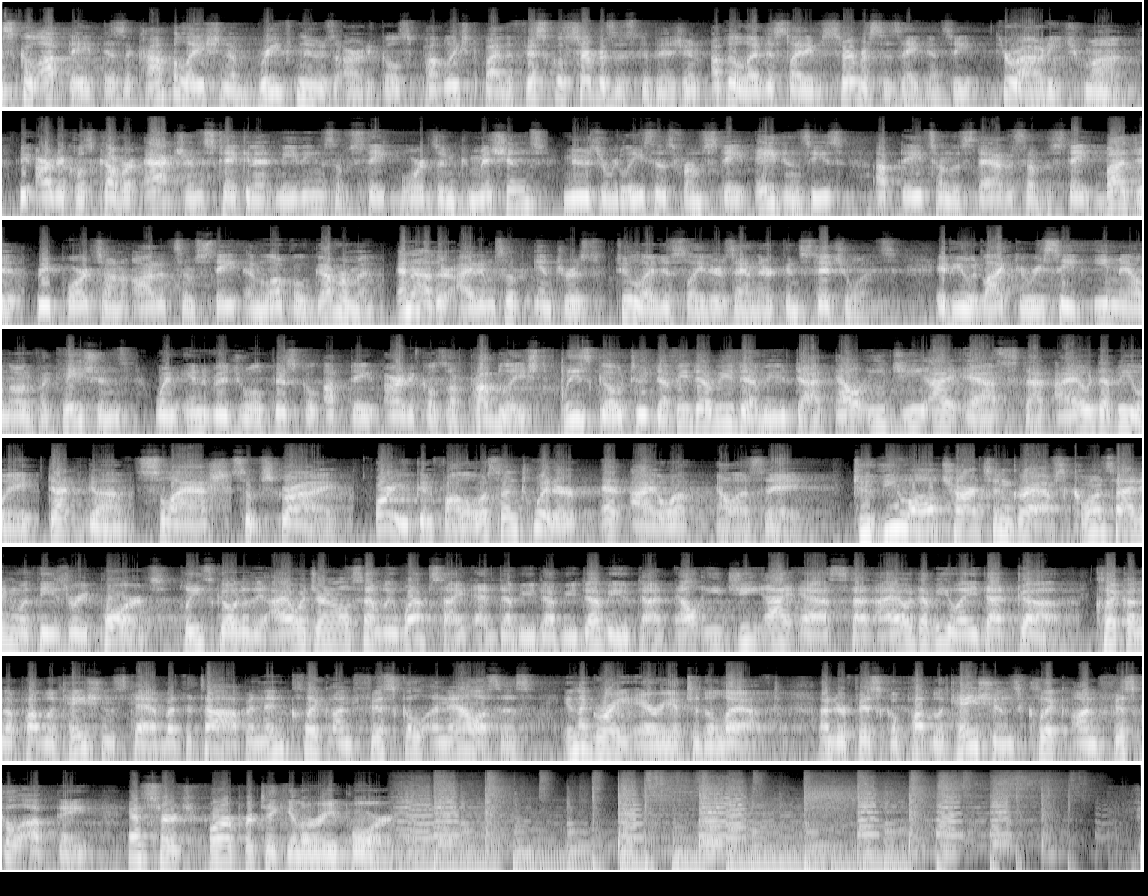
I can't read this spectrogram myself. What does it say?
Fiscal Update is a compilation of brief news articles published by the Fiscal Services Division of the Legislative Services Agency throughout each month. The articles cover actions taken at meetings of state boards and commissions, news releases from state agencies, updates on the status of the state budget, reports on audits of state and local government, and other items of interest to legislators and their constituents. If you would like to receive email notifications when individual fiscal update articles are published, please go to www.legis.iowa.gov slash subscribe, or you can follow us on Twitter at Iowa LSA. To view all charts and graphs coinciding with these reports, please go to the Iowa General Assembly website at www.legis.iowa.gov. Click on the Publications tab at the top and then click on Fiscal Analysis in the gray area to the left. Under Fiscal Publications, click on Fiscal Update and search for a particular report.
